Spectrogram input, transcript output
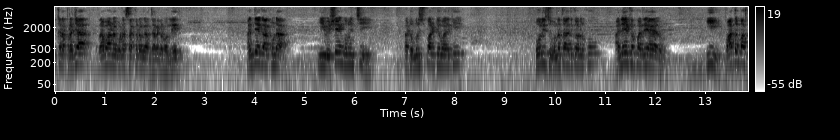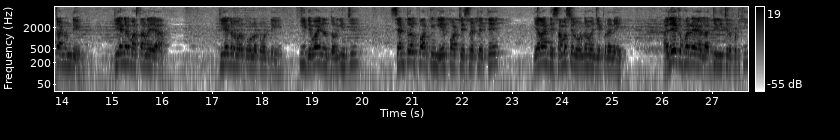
ఇక్కడ ప్రజా రవాణా కూడా సక్రమంగా జరగడం లేదు. అంతేకాకుండా ఈ విషయం గురించి అటు మున్సిపాలిటీ వారికి పోలీసు ఉన్నతాధికారులకు అనేక పర్యాయాలు. ఈ పాత బస్టాండ్ నుండి టీయంగడి మస్తానయ్య టీయగడ వరకు ఉన్నటువంటి ఈ డివైడర్ను తొలగించి సెంట్రల్ పార్కింగ్ ఏర్పాటు చేసినట్లయితే ఎలాంటి సమస్యలు ఉండవని చెప్పినని అనేక పర్యాయాలు అర్జీలు ఇచ్చినప్పటికీ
